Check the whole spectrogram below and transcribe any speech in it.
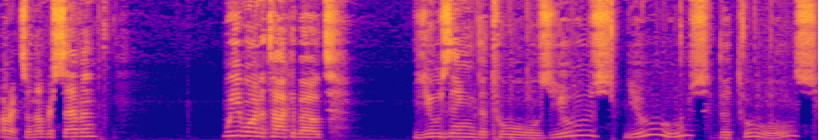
All right so number seven we want to talk about using the tools. Use use the tools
